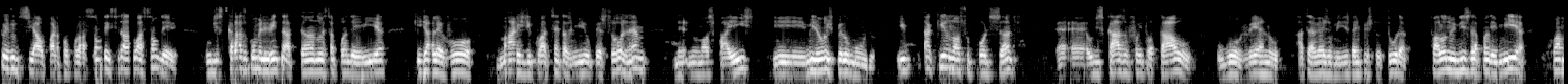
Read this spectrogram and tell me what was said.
prejudicial para a população tem sido a atuação dele. O descaso como ele vem tratando essa pandemia, que já levou mais de 400 mil pessoas né, no nosso país e milhões pelo mundo. E aqui no nosso Porto Santos, é, é, o descaso foi total. O governo, através do ministro da Infraestrutura, falou no início da pandemia com, a,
